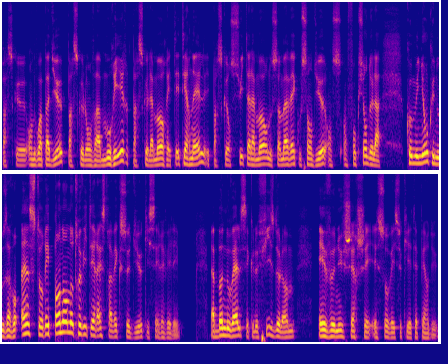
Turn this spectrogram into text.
Parce qu'on ne voit pas Dieu, parce que l'on va mourir, parce que la mort est éternelle, et parce qu'ensuite à la mort, nous sommes avec ou sans Dieu en, en fonction de la communion que nous avons instaurée pendant notre vie terrestre avec ce Dieu qui s'est révélé. La bonne nouvelle, c'est que le Fils de l'homme est venu chercher et sauver ce qui était perdu.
